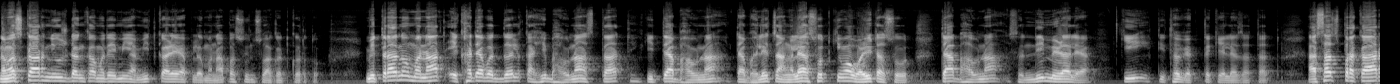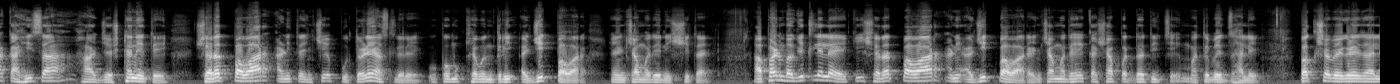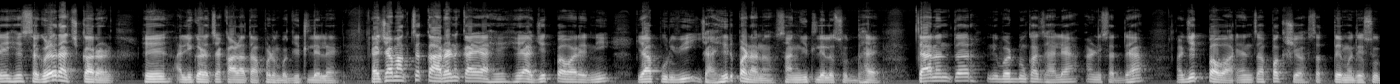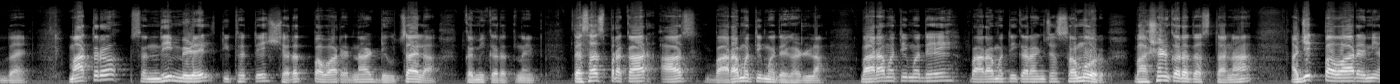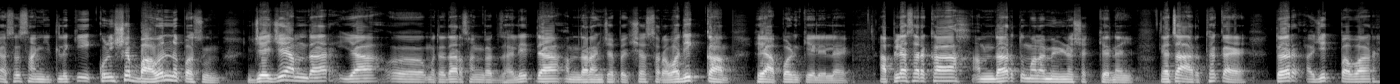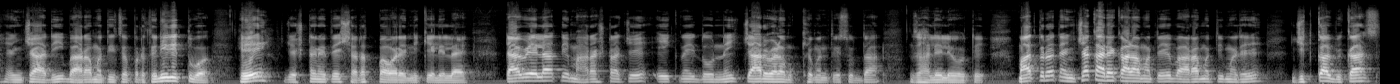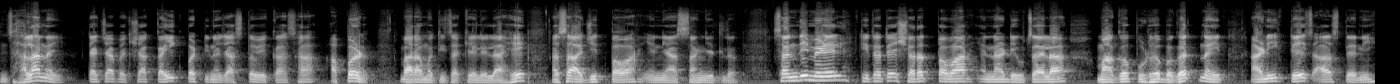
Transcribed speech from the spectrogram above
नमस्कार न्यूज डंकामध्ये मी अमित काळे आपलं मनापासून स्वागत करतो. मित्रांनो मनात एखाद्याबद्दल काही भावना असतात की त्या भावना त्या भले चांगल्या असोत किंवा वाईट असोत त्या भावना संधी मिळाल्या की तिथं व्यक्त केल्या जातात. असाच प्रकार काहीसा हा ज्येष्ठ नेते शरद पवार आणि त्यांचे पुतणे असलेले उपमुख्यमंत्री अजित पवार यांच्यामध्ये निश्चित आहे. आपण बघितलेलं आहे की शरद पवार आणि अजित पवार यांच्यामध्ये कशा पद्धतीचे मतभेद झाले पक्ष वेगळे झाले हे सगळं राजकारण हे अलीकडच्या काळात आपण बघितलेलं आहे. याच्यामागचं कारण काय आहे हे अजित पवार यांनी यापूर्वी जाहीरपणानं सांगितलेलं सुद्धा आहे. त्यानंतर निवडणुका झाल्या आणि सध्या अजित पवार यांचा पक्ष सत्तेमध्ये सुद्धा आहे. मात्र संधी मिळेल तिथं ते शरद पवार यांना डिवचायला कमी करत नाहीत. तसाच प्रकार आज बारामतीमध्ये घडला. बारामतीमध्ये बारामतीकरांच्या समोर भाषण करत असताना अजित पवार यांनी असं सांगितलं की एकोणीसशे बावन्नपासून जे जे आमदार या मतदारसंघात झाले त्या आमदारांच्यापेक्षा सर्वाधिक काम हे आपण केलेलं आहे. आपल्यासारखा आमदार तुम्हाला मिळणं शक्य नाही. याचा अर्थ काय? तर अजित पवार यांच्या आधी बारामतीचं प्रतिनिधित्व हे ज्येष्ठ नेते शरद पवार यांनी केलेलं आहे. त्यावेळेला ते महाराष्ट्राचे एक नाही दोन नाही चार वेळा मुख्यमंत्रीसुद्धा झालेले होते. मात्र त्यांच्या कार्यकाळामध्ये बारामतीमध्ये जितका विकास झाला नाही त्याच्यापेक्षा कैक पट्टीनं जास्त विकास हा आपण बारामतीचा केलेला आहे असं अजित पवार यांनी आज सांगितलं. संधी मिळेल तिथं ते शरद पवार यांना डिवचायला मागं पुढं बघत नाहीत आणि तेच आज त्यांनी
